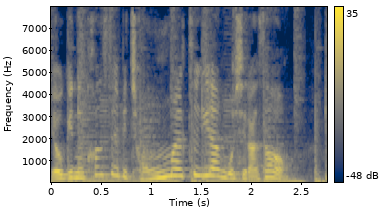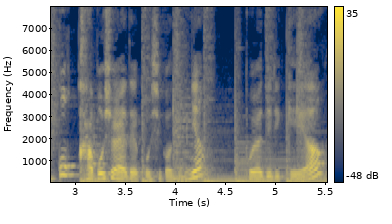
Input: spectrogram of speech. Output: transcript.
여기는 컨셉이 정말 특이한 곳이라서 꼭 가보셔야 될 곳이거든요. 보여드릴게요.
